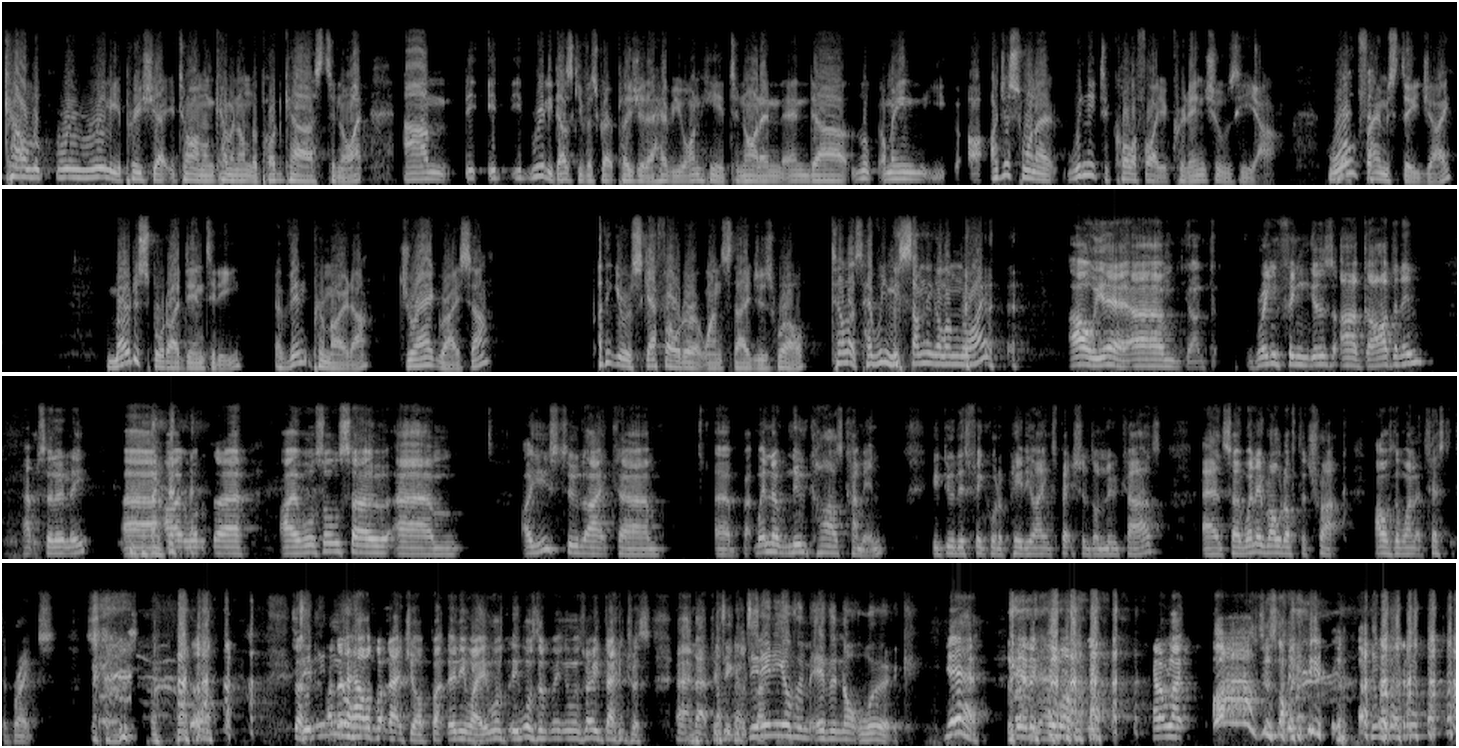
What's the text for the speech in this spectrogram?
Carl, look, we really appreciate your time on coming on the podcast tonight. Um, it, it, it, really does give us great pleasure to have you on here tonight. And and uh, look, I mean, I just want to. We need to qualify your credentials here. World famous DJ, motorsport identity, event promoter, drag racer. I think you were a scaffolder at one stage as well. Tell us, have we missed something along the way? oh yeah, um, green fingers are gardening absolutely. Uh, I was uh, I was also um, I used to like um, uh, when the new cars come in, you do this thing called a PDI inspections on new cars, and so when they rolled off the truck, I was the one that tested the brakes. So, so I don't know how I got that job, but anyway, it was it was a, it was very dangerous at that particular. Did any of them ever not work? Yeah, yeah, they came off, and I'm like, oh, just like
